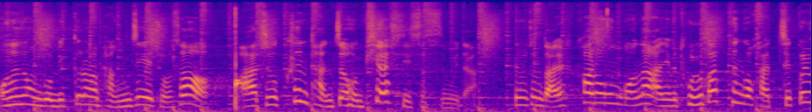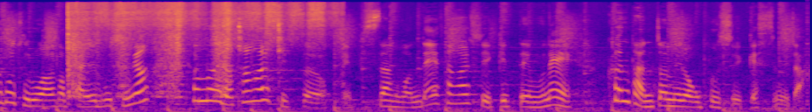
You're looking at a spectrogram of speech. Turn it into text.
어느 정도 미끄럼을 방지해줘서 아주 큰 단점은 피할 수 있었습니다. 그리고 좀 날카로운 거나 아니면 돌 같은 거 같이 끌고 들어와서 밟으시면 표면이 더 상할 수 있어요. 네, 비싼 건데 상할 수 있기 때문에 큰 단점이라고 볼 수 있겠습니다.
